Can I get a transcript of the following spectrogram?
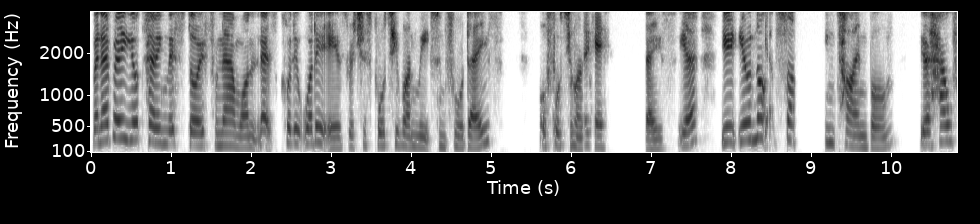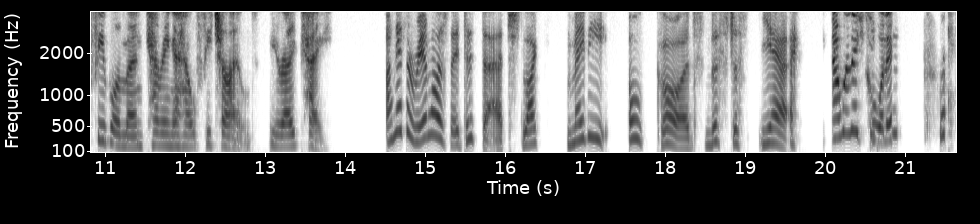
Whenever you're telling this story from now on, let's call it what it is, which is 41 weeks and four days or 41 okay. days. Yeah. You, you're not yep. something time bomb. You're a healthy woman carrying a healthy child. You're okay. I never realized they did that. Like maybe, oh God, this just, yeah. How will they call it?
